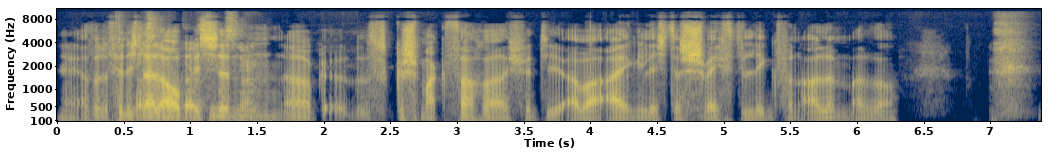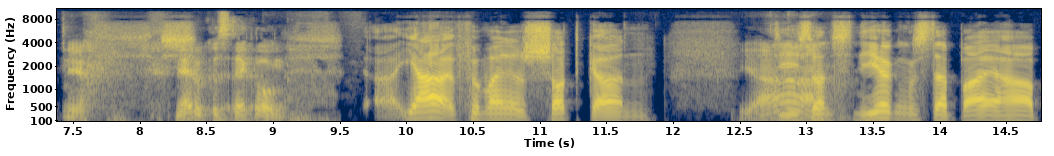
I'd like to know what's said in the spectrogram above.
Nee, also da finde ich Was leider auch ein noch bisschen äh, Geschmackssache. Ich finde die aber eigentlich das schwächste Link von allem. Also Ja. Ja, du kriegst äh, Deckung. äh, ja, für meine Shotgun, die ich Ja. sonst nirgends dabei habe.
